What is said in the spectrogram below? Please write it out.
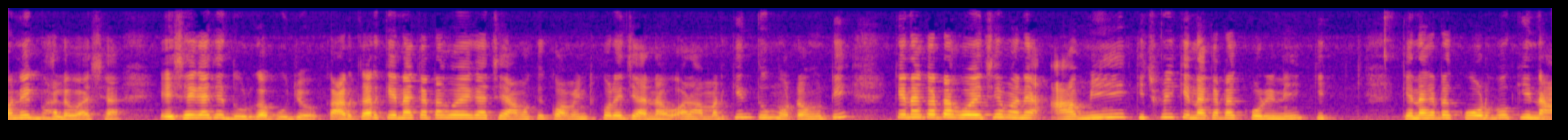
অনেক ভালোবাসা। এসে গেছে দুর্গা পুজো কার কার কেনাকাটা হয়ে গেছে আমাকে কমেন্ট করে জানাও। আর আমার কিন্তু মোটামুটি কেনাকাটা হয়েছে মানে আমি কিছুই কেনাকাটা করিনি কেনাকাটা করব কি না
